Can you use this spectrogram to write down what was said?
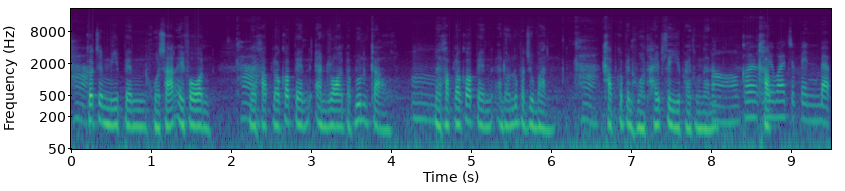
ค่ะก็จะมีเป็นหัวชาร์จ iPhone ค่ะนะครับแล้วก็เป็น Android แบบรุ่นเก่าอืมนะครับแล้วก็เป็น Android รุ่นปัจจุบันค่ะครับก็เป็นหัว Type C ไปตรงนั้น อ๋อก็ครับไม่ว่าจะเป็นแบบ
